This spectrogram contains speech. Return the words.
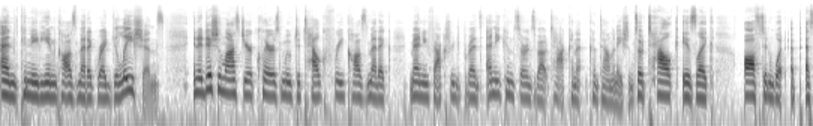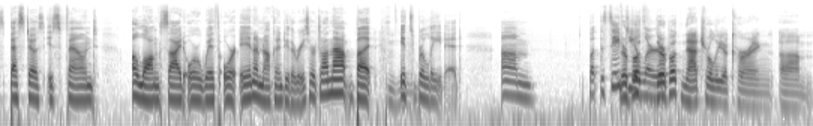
and Canadian cosmetic regulations. In addition, last year Claire's moved to talc-free cosmetic manufacturing to prevent any concerns about talc con- contamination. So talc is like often what asbestos is found alongside or with or in. I'm not going to do the research on that, but it's related. Um, but the safety They're both, alert they're both naturally occurring um,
